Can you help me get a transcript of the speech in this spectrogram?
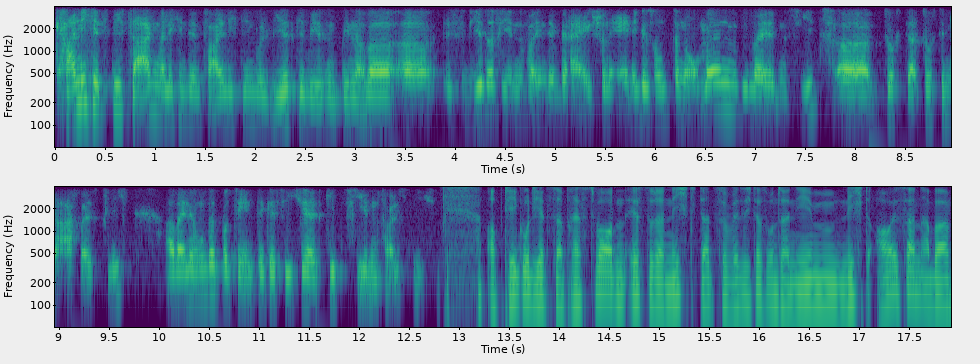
Kann ich jetzt nicht sagen, weil ich in dem Fall nicht involviert gewesen bin, aber äh, es wird auf jeden Fall in dem Bereich schon einiges unternommen, wie man eben sieht, äh, durch, der, durch die Nachweispflicht aber eine hundertprozentige Sicherheit gibt es jedenfalls nicht. Ob Tegut jetzt erpresst worden ist oder nicht, dazu will sich das Unternehmen nicht äußern. Aber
